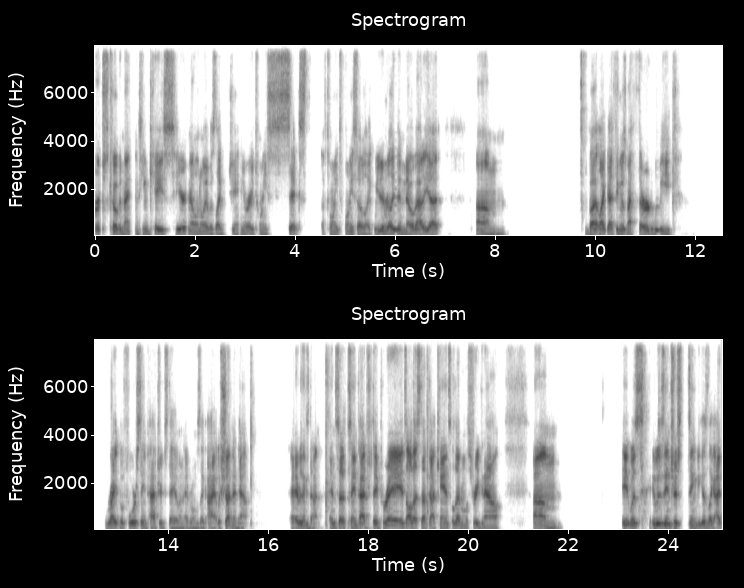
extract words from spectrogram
first COVID 19 case here in Illinois was like January 26th of 2020. So like we didn't really didn't know about it yet. Um, but like I think it was my third week right before St. Patrick's Day when everyone was like, all right, we're shutting it down everything's done. And so St. Patrick's Day parades, all that stuff got canceled. Everyone was freaking out. Um, it was it was interesting because like I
